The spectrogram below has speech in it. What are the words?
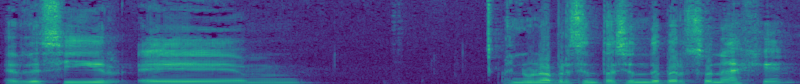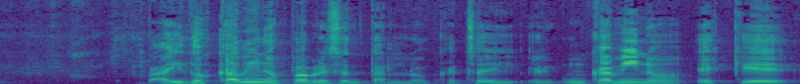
Es decir, em, en una presentación de personaje hay dos caminos para presentarlo, ¿cachai? Un camino es que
